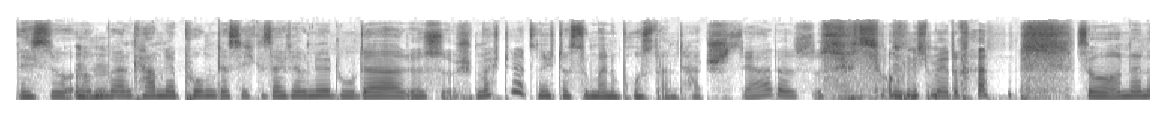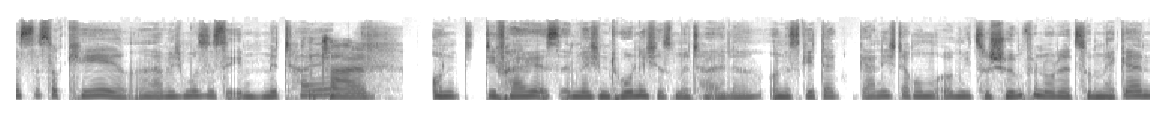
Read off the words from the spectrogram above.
ich so, mhm. irgendwann kam der Punkt, dass ich gesagt habe, nö, du da, das, ich möchte jetzt nicht, dass du meine Brust antouchst, ja, das ist jetzt auch nicht mehr dran. So, und dann ist es okay, aber ich muss es eben mitteilen. Total. Und die Frage ist, in welchem Ton ich es mitteile. Und es geht da gar nicht darum, irgendwie zu schimpfen oder zu meckern,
